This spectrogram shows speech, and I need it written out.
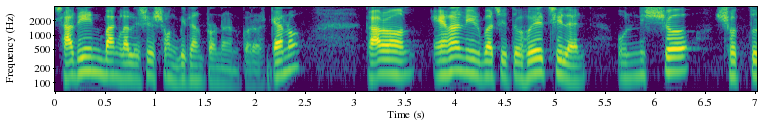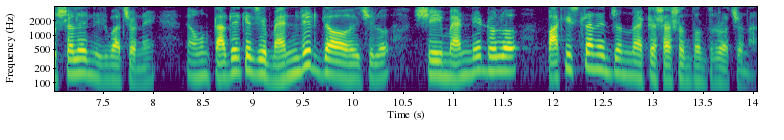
স্বাধীন বাংলাদেশের সংবিধান প্রণয়ন করার। কেন? কারণ এরা নির্বাচিত হয়েছিলেন উনিশশো সত্তর সালের নির্বাচনে এবং তাদেরকে যে ম্যান্ডেট দেওয়া হয়েছিল, সেই ম্যান্ডেট হলো পাকিস্তানের জন্য একটা শাসনতন্ত্র রচনা।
